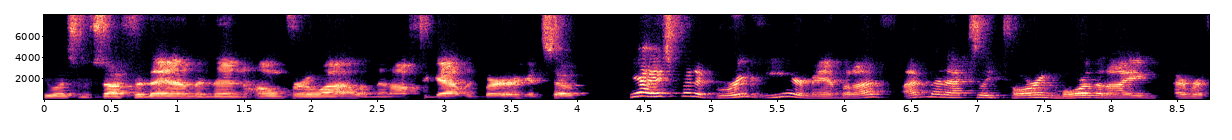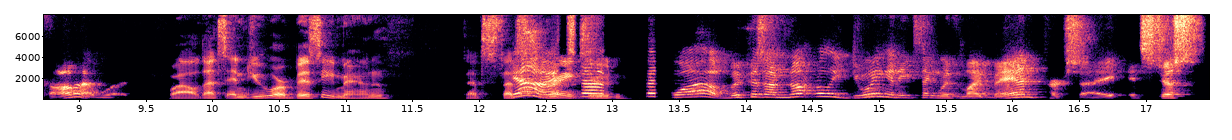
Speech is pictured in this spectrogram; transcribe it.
doing some stuff for them and then home for a while and then off to Gatlinburg. And so, yeah, it's been a great year, man, but I've, I've been actually touring more than I ever thought I would. Wow. That's and you are busy, man. That's that's Yeah, great, it's, uh, dude. been wild because I'm not really doing anything with my band per se. It's just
